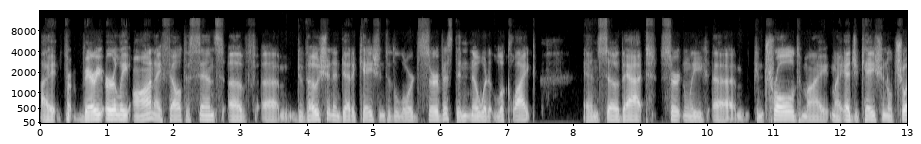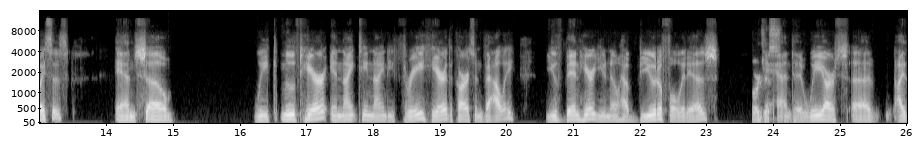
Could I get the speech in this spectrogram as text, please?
I very early on, I felt a sense of um, devotion and dedication to the Lord's service. Didn't know what it looked like and so that certainly um, controlled my my educational choices. And so we moved here in 1993 here the carson valley. You've been here you know how beautiful it is. Gorgeous. And uh, we are uh, i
